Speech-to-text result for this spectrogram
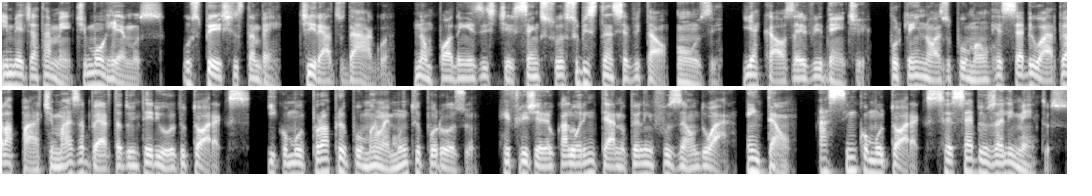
imediatamente morremos. Os peixes também, tirados da água, não podem existir sem sua substância vital. 11. E a causa é evidente, porque em nós o pulmão recebe o ar pela parte mais aberta do interior do tórax, e como o próprio pulmão é muito poroso, refrigera o calor interno pela infusão do ar. Então, assim como o tórax recebe os alimentos,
